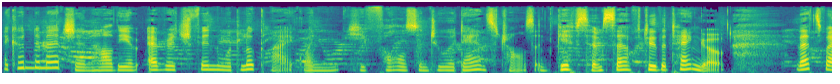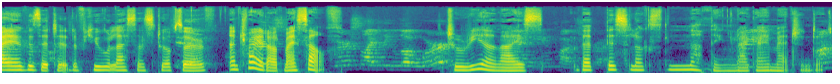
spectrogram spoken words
I couldn't imagine how the average Finn would look like when he falls into a dance trance and gives himself to the tango. That's why I visited a few lessons to observe and try it out myself. To realize that this looks nothing like I imagined it.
